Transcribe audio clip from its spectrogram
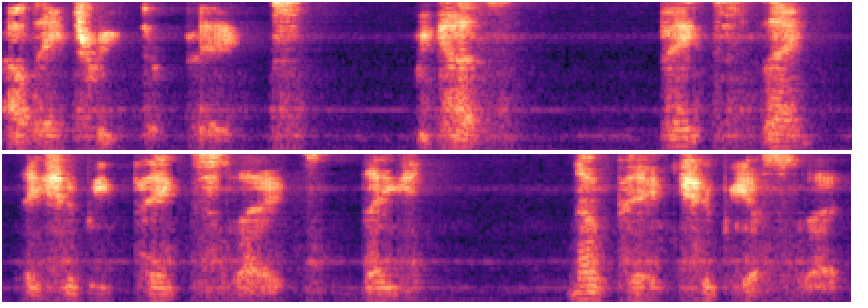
how they treat their pigs. Because pigs think they should be pig slaves. They, no pig should be a slave.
